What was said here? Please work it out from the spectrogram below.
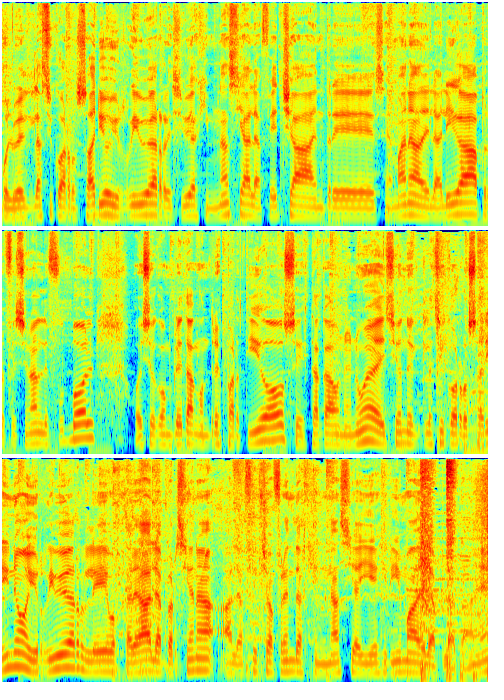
Vuelve el clásico a Rosario y River recibe a Gimnasia la fecha entre semana de la Liga Profesional de Fútbol. Hoy se completa con tres partidos. Se destaca una nueva edición del clásico rosarino y River le buscará la persiana a la fecha frente a Gimnasia y Esgrima de la Plata. ¿eh?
